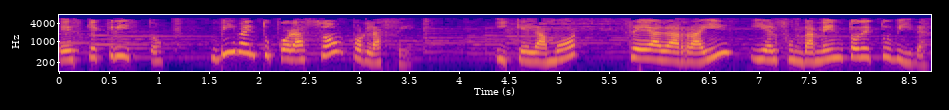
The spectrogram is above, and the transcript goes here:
es que Cristo viva en tu corazón por la fe y que el amor sea la raíz y el fundamento de tu vida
